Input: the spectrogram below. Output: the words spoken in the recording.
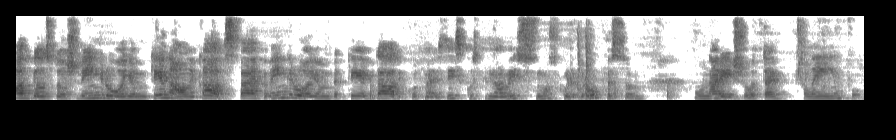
atbilstoši vingrojumi. Tie nav nekāda spēka vingrojumi, bet tie ir tādi, kur mēs izkustinām visas muskuļu grupas un, un arī šo te līmfu.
